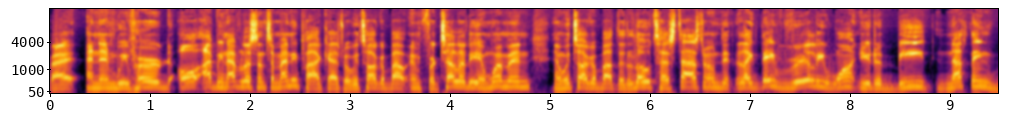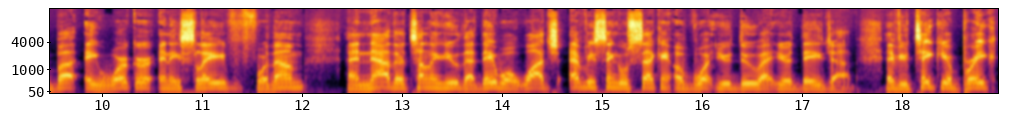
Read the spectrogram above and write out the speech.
Right. And then we've heard all, I mean, I've listened to many podcasts where we talk about infertility in women and we talk about the low testosterone. Like they really want you to be nothing but a worker and a slave for them and now they're telling you that they will watch every single second of what you do at your day job. If you take your break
